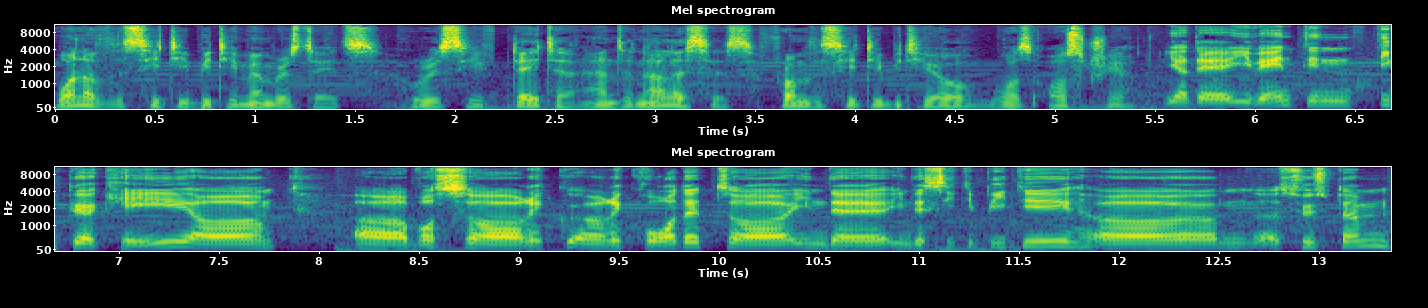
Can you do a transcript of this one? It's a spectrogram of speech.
One of the CTBT member states who received data and analysis from the CTBTO was Austria. Yeah, the event in DPRK uh, uh, was uh, rec recorded uh, in the in the CTBT um, system,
